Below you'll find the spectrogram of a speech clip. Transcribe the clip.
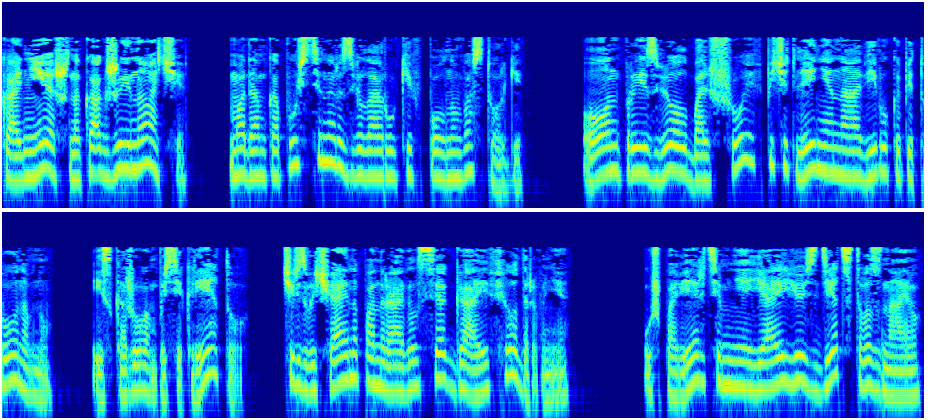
«Конечно, как же иначе?» Мадам Капустина развела руки в полном восторге. Он произвел большое впечатление на Авиву Капитоновну, и, скажу вам по секрету, чрезвычайно понравился Гае Федоровне. Уж поверьте мне, я ее с детства знаю.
